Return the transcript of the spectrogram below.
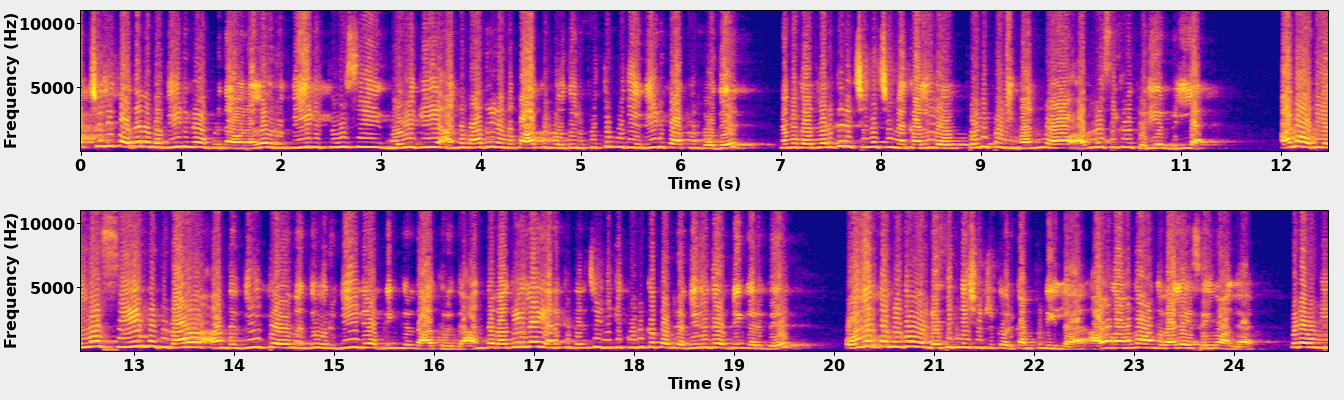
ஆக்சுவலி பார்த்தா நம்ம வீடுமே அப்படிதான். நல்ல ஒரு வீடு பூசி மொழுகி அந்த மாதிரி நம்ம பார்க்கும்போது ஒரு புத்து புதிய வீடு பார்க்கும்போது நமக்கு அதுல இருக்கிற சின்ன சின்ன கல்லோ பொடி பொடி மண்ணோ அவ்வளவு சீக்கிரம் தெரியறது இல்லை ஆனா அது எல்லாம் சேர்ந்ததுதான் அந்த வீட்டை வந்து ஒரு வீடு அப்படிங்கறது ஆக்குறது. அந்த வகையில எனக்கு தெரிஞ்சு இன்னைக்கு கொடுக்கப்படுற விருது அப்படிங்கிறது ஒவ்வொருத்தவங்களுக்கும் ஒரு டெசிக்னேஷன் இருக்கு ஒரு கம்பெனில அவங்க அவங்க அவங்க வேலையை செய்வாங்க. பட் அவங்க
